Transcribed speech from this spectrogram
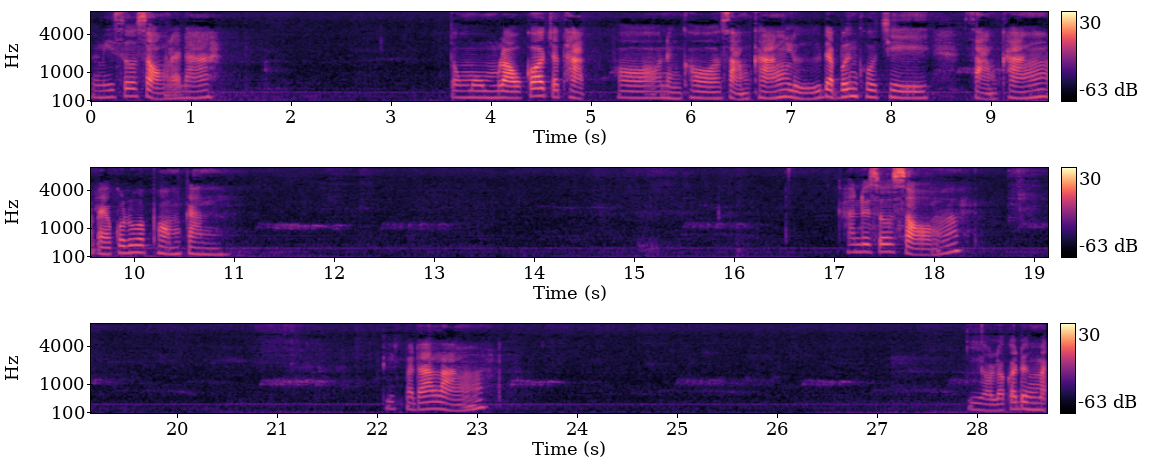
ตรงนี้โซ่สองแล้วนะ ตรงมุมเราก็จะถัก พอหนึ่งคอสามครั้ง หรือดับเบิลโครเชต์สามครั้งแล้วก็รวบพร้อมกัน ขั้นด้วยโซ่สองพลิกมาด้านหลัง เกี่ยวแล้วก็ดึงไหม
